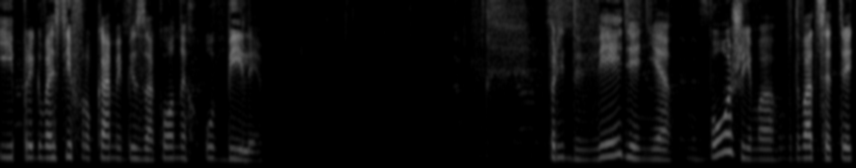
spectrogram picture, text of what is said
и, пригвоздив руками беззаконных, убили. Предведение Божьего в 23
